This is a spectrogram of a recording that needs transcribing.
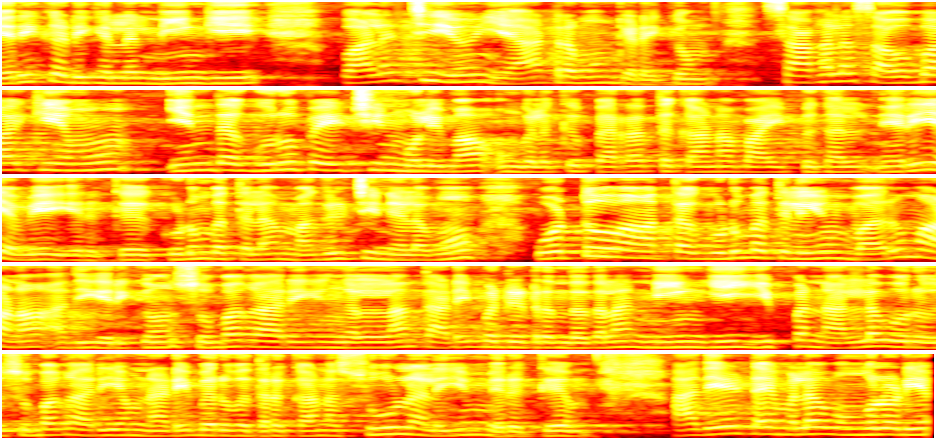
நெருக்கடிகளை நீங்கி வளர்ச்சியும் ஏற்றமும் கிடைக்கும். சகல சௌபாக்கியமும் இந்த குரு பயிற்சியின் மூலிமா உங்களுக்கு பெறத்துக்கான வாய்ப்புகள் நிறையவே இருக்குது இருக்குது குடும்பத்தில் மகிழ்ச்சி நிலவும். ஒட்டுமொத்த குடும்பத்திலையும் வருமானம் அதிகரிக்கும். சுபகாரியங்கள்லாம் தடைபட்டு இருந்ததெல்லாம் நீங்கி இப்போ நல்ல ஒரு சுபகாரியம் நடைபெறுவதற்கான சூழ்நிலையும் இருக்குது அதே டைமில் உங்களுடைய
